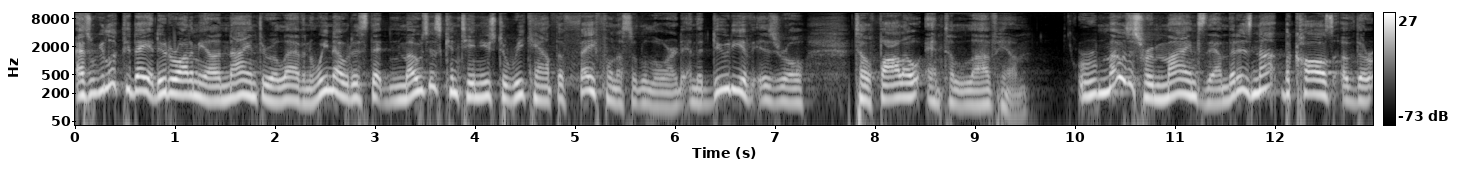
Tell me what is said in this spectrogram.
As we look today at Deuteronomy 9 through 11, we notice that Moses continues to recount the faithfulness of the Lord and the duty of Israel to follow and to love him. Moses reminds them that it is not because of their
